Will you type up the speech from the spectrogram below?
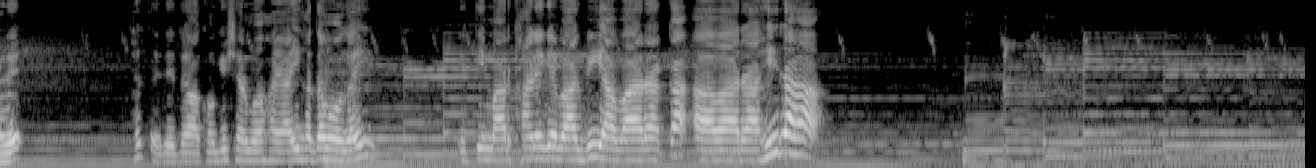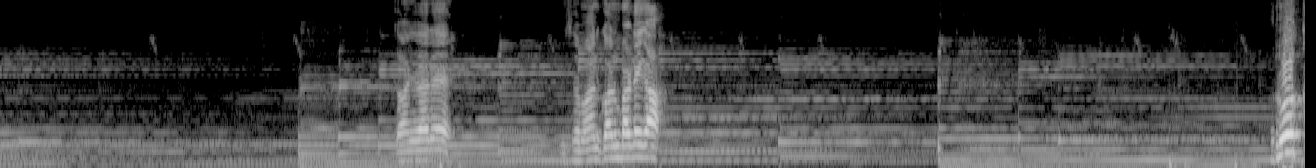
अरे तेरे तो आँखों की शर्म हया ही खत्म हो गई? इतनी मार खाने के बाद भी आवारा का आवारा ही रहा। कहाँ जा रहा है? सामान कौन बांटेगा? रोक,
